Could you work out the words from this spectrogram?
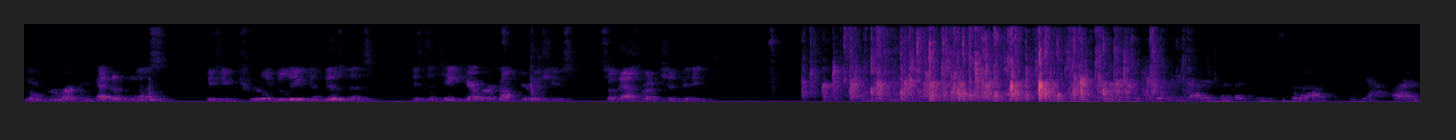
to improve our competitiveness, if you truly believe in business, is to take care of our healthcare issues. So that's what it should be. Can you super loud? Yeah. Alright.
